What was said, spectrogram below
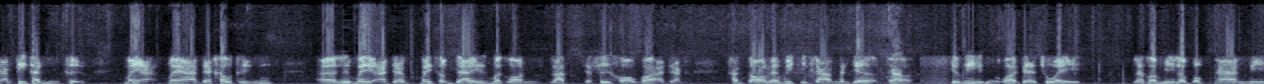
จากที่ท่านคือไม่อะไม่อาจจะเข้าถึง เอ่อหรือไม่อาจจะไม่สนใจเมื่อก่อนรัฐจะซื้อของก็อาจจะขั้นตอนและวิธีการมันเยอะ ครัก็บ เที่ยวนี้เราก็จะช่วย แล้วก็มีระบบการมี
